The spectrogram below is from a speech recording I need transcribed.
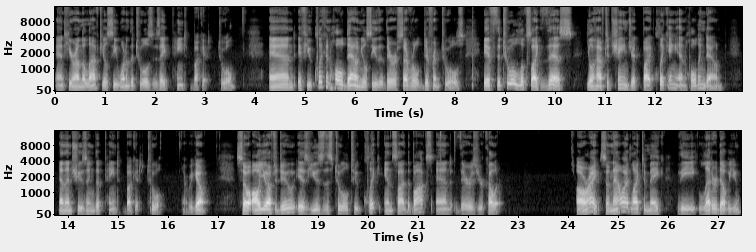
and here on the left you'll see one of the tools is a paint bucket tool. And if you click and hold down, you'll see that there are several different tools. If the tool looks like this, you'll have to change it by clicking and holding down and then choosing the Paint Bucket tool. There we go. So all you have to do is use this tool to click inside the box and there's your color. All right, so now I'd like to make the letter W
